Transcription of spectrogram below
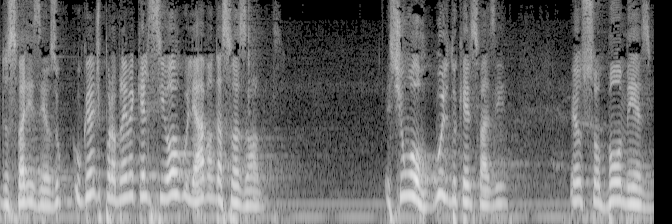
dos fariseus. O, o, grande problema é que eles se orgulhavam das suas obras. Eles tinham orgulho do que eles faziam. Eu sou bom mesmo.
